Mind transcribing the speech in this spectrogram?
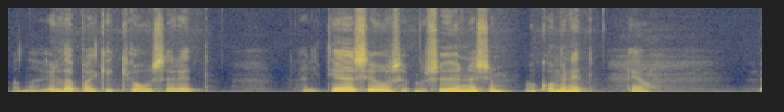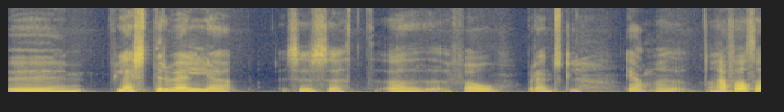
þannig að hurðabæki kjós er einn held ég að sé og suðunessum að koma einn Já. Um, flestir velja sagt að fá brennslu Já. að, Að fá þá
